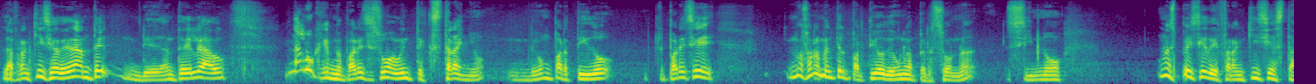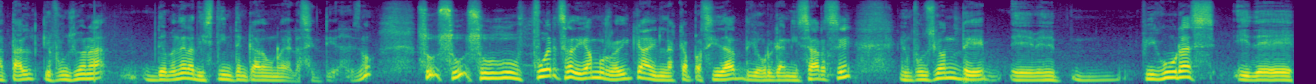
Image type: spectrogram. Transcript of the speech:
la franquicia de Dante, de Dante Delgado. Algo que me parece sumamente extraño de un partido que parece no solamente el partido de una persona, sino una especie de franquicia estatal que funciona de manera distinta en cada una de las entidades. ¿no? Su, fuerza, digamos, radica en la capacidad de organizarse en función de eh, figuras y de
